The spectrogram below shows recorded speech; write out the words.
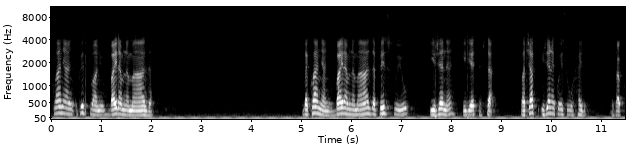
klanjanje pristupovanju Bajram namaza da klanjanju Bajram namaza prisustuju i žene i djeca, šta? Pa čak i žene koje su u hajdu, je tako?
